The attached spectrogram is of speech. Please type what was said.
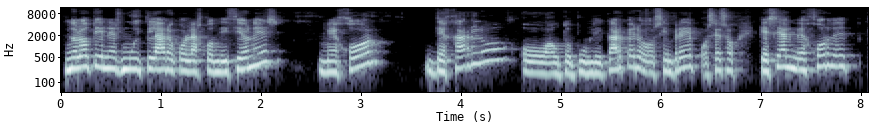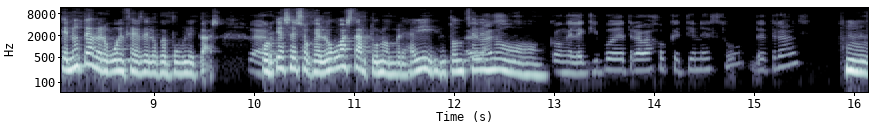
no lo tienes muy claro con las condiciones, mejor dejarlo o autopublicar, pero siempre, pues eso, que sea el mejor, de, que no te avergüences de lo que publicas, porque es eso, que luego va a estar tu nombre ahí, entonces no... Con el equipo de trabajo que tienes tú detrás. Hmm,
